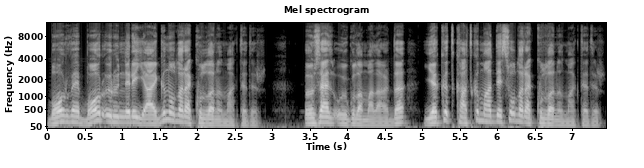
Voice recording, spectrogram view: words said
bor ve bor ürünleri yaygın olarak kullanılmaktadır. Özel uygulamalarda yakıt katkı maddesi olarak kullanılmaktadır.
